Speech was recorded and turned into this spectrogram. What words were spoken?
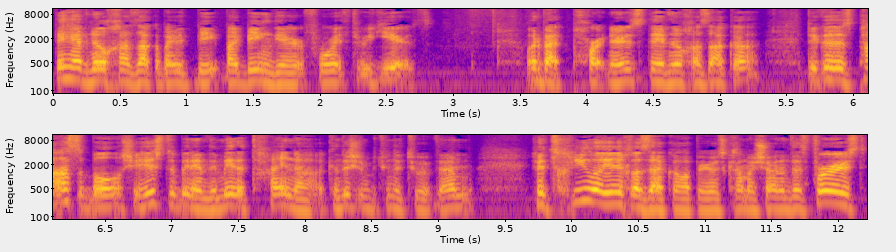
they have no chazaka by, by being there for three years. What about partners? They have no chazaka because it's possible she has to be They made a taina, a condition between the two of them. The first,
